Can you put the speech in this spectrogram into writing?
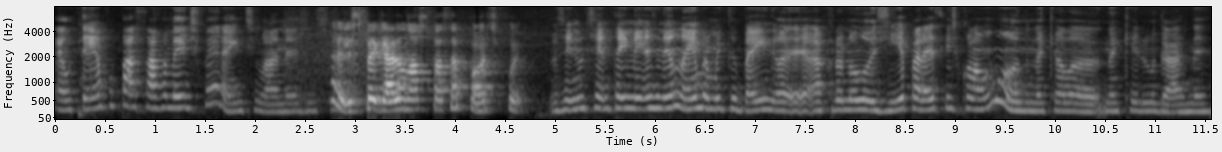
É, o tempo passava meio diferente lá, né? A gente, É, eles pegaram o nosso passaporte, foi. A gente não tinha, tem, nem, a gente nem lembra muito bem a, a cronologia, parece que a gente ficou lá um ano naquela, naquele lugar, né?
